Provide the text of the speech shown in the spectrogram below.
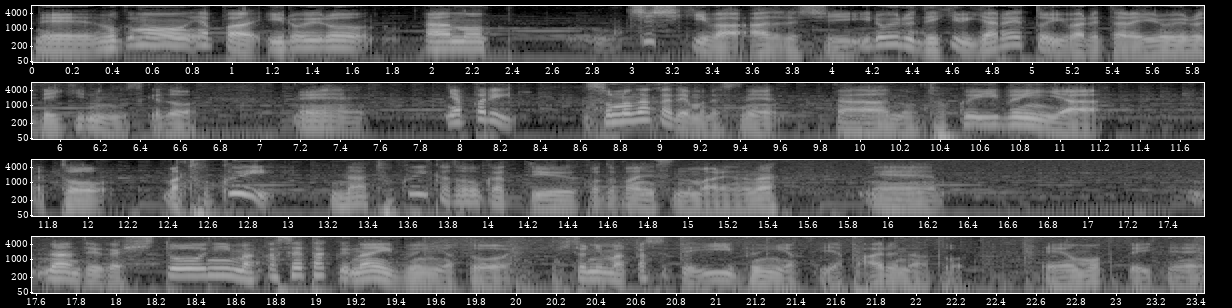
で、僕もやっぱいろいろ、あの、知識はあるし、いろいろできる、やれと言われたらいろいろできるんですけど、えー、やっぱりその中でもですね、あの、得意分野と、まあ、得意、な、得意かどうかっていう言葉にするのもあれだな。えー、なんていうか、人に任せたくない分野と、人に任せていい分野ってやっぱあるなと、えー、思っていて、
